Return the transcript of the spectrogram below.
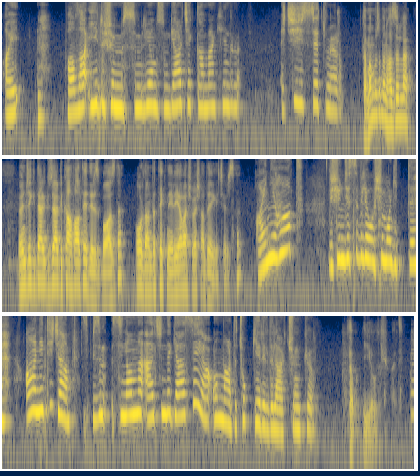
Ay vallahi iyi düşünmüşsün biliyor musun? Gerçekten ben kendimi hiç iyi hissetmiyorum. Tamam o zaman hazırlan. Önce gider güzel bir kahvaltı ederiz Boğaz'da. Oradan da tekneyle yavaş yavaş adaya geçeriz. Ha? Ay Nihat, düşüncesi bile hoşuma gitti. Aa ne diyeceğim, bizim Sinan'la Elçin de gelse ya, onlar da çok gerildiler çünkü. Tamam iyi olur. Hadi.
